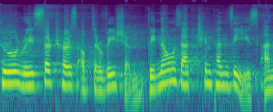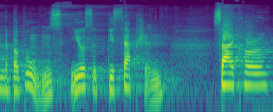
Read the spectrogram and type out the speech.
to researchers' observation, we know that chimpanzees and baboons use deception. Psycho-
